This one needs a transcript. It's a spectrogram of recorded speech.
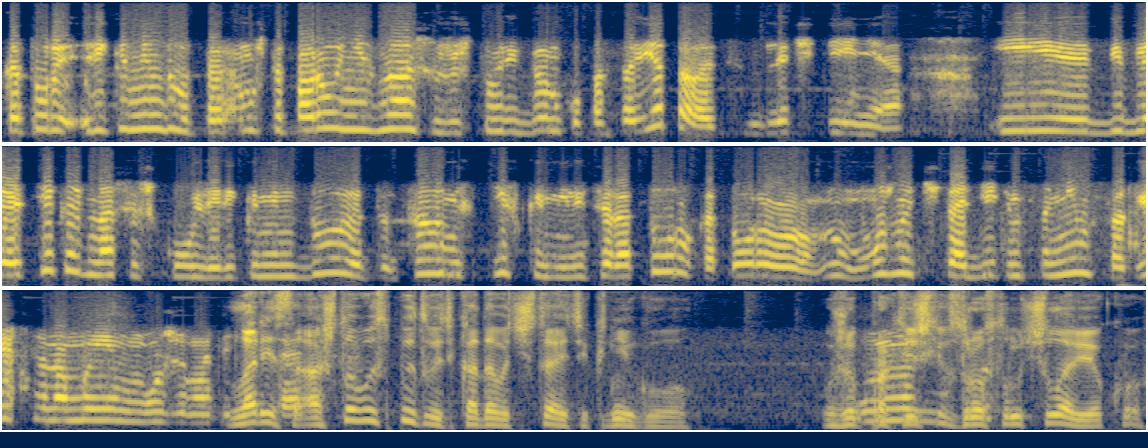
который рекомендует, потому что порой не знаешь уже, что ребенку посоветовать для чтения. И библиотекарь в нашей школе рекомендует целыми списками литературу, которую ну, можно читать детям самим, соответственно, мы им можем это Лариса, читать. а что вы испытываете, когда вы читаете книгу? Уже Ну, практически взрослому человеку.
